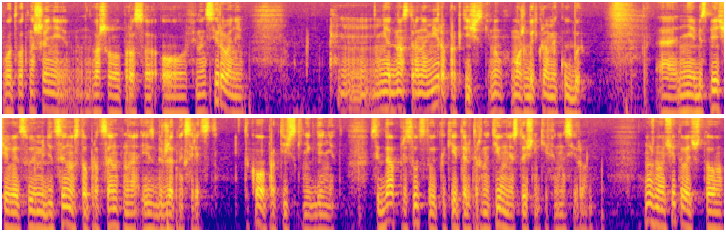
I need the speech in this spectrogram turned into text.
вот в отношении вашего вопроса о финансировании, ни одна страна мира практически, ну, может быть, кроме Кубы, э, не обеспечивает свою медицину стопроцентно из бюджетных средств. Такого практически нигде нет. Всегда присутствуют какие-то альтернативные источники финансирования. Нужно учитывать, что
